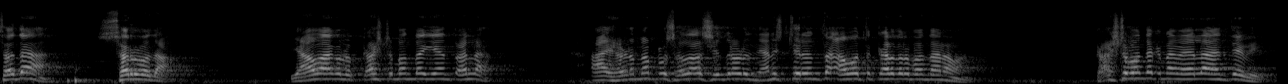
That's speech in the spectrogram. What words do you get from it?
ಸದಾ ಸರ್ವದಾ. ಯಾವಾಗಲೂ ಕಷ್ಟ ಬಂದಾಗೆ ಅಂತ ಅಲ್ಲ. ಆ ಹೆಣ್ಮಕ್ಳು ಸದಾ ಸಿದ್ಧಾರ್ಡು ನೆನೆಸ್ತೀರಂತ ಅವತ್ತು ಕರೆದ್ರೆ ಬಂದಾನವ. ಕಷ್ಟ ಬಂದಕ್ಕೆ ನಾವೆಲ್ಲ ಅಂತೇವಿ.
